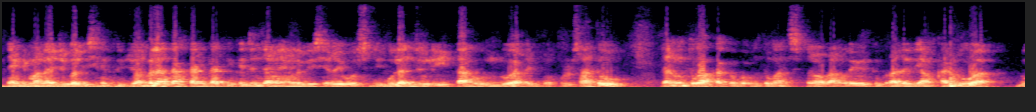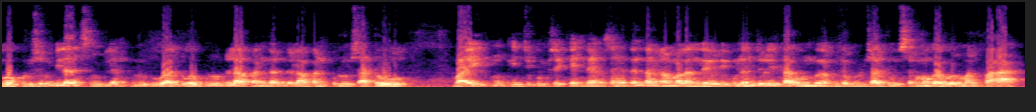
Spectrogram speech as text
yang di mana juga di sini tujuan melangkahkan kaki ke jenjang yang lebih serius di bulan Juli tahun 2021 dan untuk angka keberuntungan seorang Leo itu berada di angka 2 29 92 28 dan 81 Baik, mungkin cukup sekian dari saya tentang ramalan Leo di bulan Juli tahun 2021. Semoga bermanfaat.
